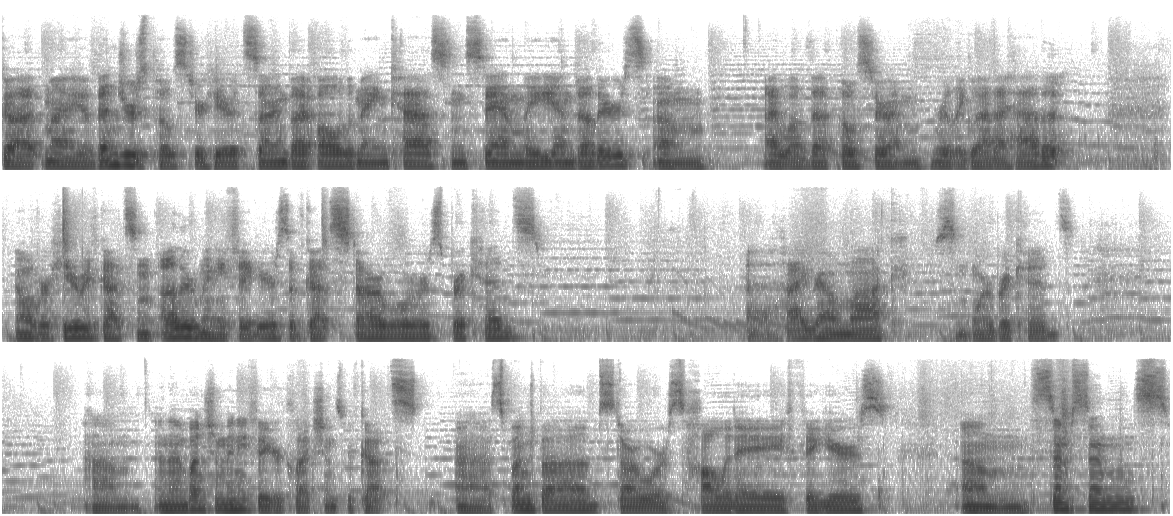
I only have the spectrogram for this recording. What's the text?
got my Avengers poster here. It's signed by all the main cast and Stan Lee and others. Um, I love that poster. I'm really glad I have it. And over here we've got some other minifigures. I've got Star Wars BrickHeadz, uh, High Ground MOC, some more BrickHeadz, um, and then a bunch of minifigure collections. We've got uh, SpongeBob, Star Wars holiday figures, um, Simpsons,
